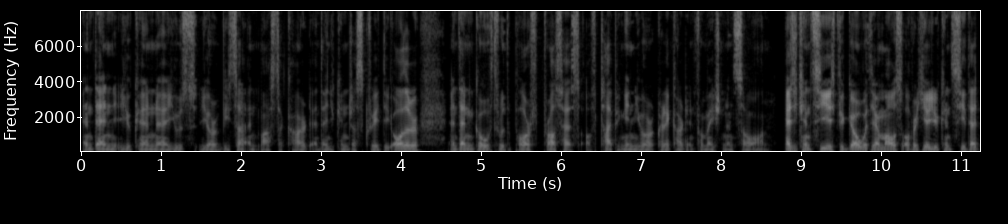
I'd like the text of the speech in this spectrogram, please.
and then you can uh, use your Visa and MasterCard, and then you can just create the order and then go through the process of typing in your credit card information and so on. As you can see, if you go with your mouse over here, you can see that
